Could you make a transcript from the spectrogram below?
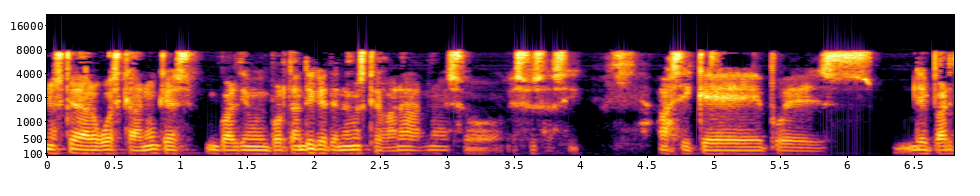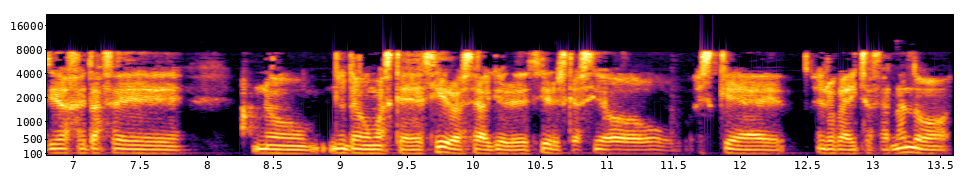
nos queda el Huesca, ¿no? Que es un partido muy importante y que tenemos que ganar, ¿no? Eso, eso es así. Así que, pues, del partido de Getafe no, no tengo más que decir. O sea, quiero decir, es que ha sido, es que es lo que ha dicho Fernando.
